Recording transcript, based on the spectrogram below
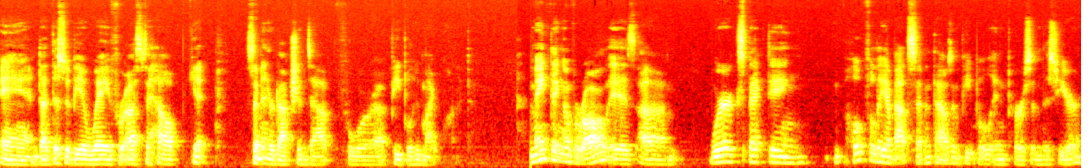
And uh, this would be a way for us to help get some introductions out for uh, people who might want it. The main thing overall is um, we're expecting hopefully about 7,000 people in person this year.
